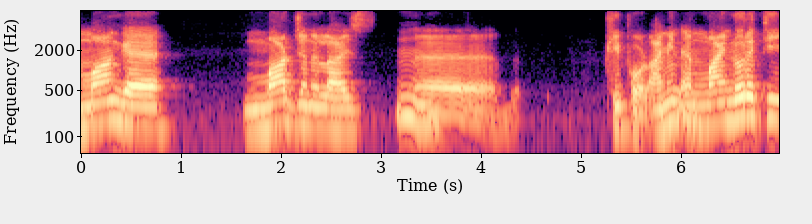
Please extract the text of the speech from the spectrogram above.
among a marginalized Mm. uh, people i mean a Mm. minority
